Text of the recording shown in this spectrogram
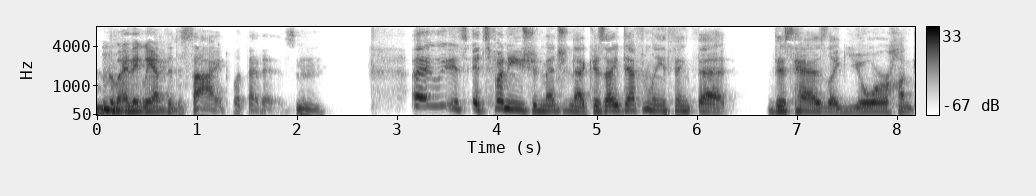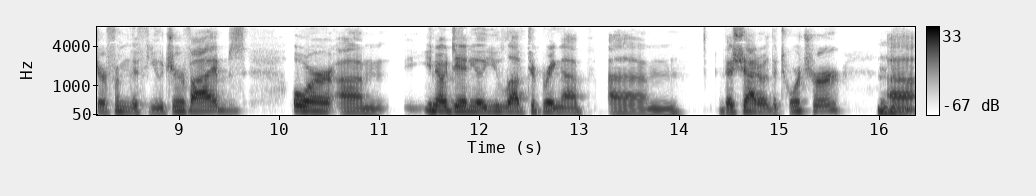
Mm. I think we have to decide what that is. Mm. Uh, it's it's funny you should mention that because I definitely think that this has like your Hunter from the Future vibes, or um, you know, Daniel, you love to bring up um, the Shadow of the Torturer. Mm-hmm. Uh,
